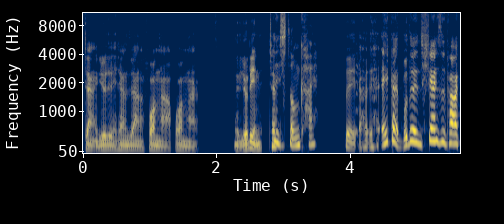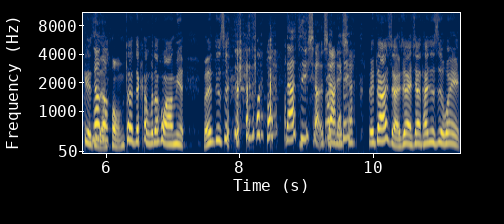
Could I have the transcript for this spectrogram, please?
这样，有点像这样晃啊晃啊，有点这样松开，对，哎，但不对，现在是 podcast 的红，大家看不到画面，反正就是 大家自己想象一下。对，大家想象一下，他就是会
